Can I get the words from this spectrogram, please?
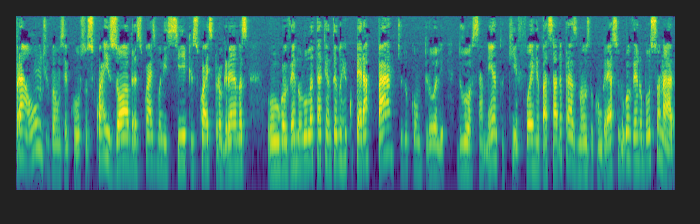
para onde vão os recursos, quais obras, quais municípios, quais programas. O governo Lula está tentando recuperar parte do controle do orçamento que foi repassada para as mãos do Congresso do governo Bolsonaro.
